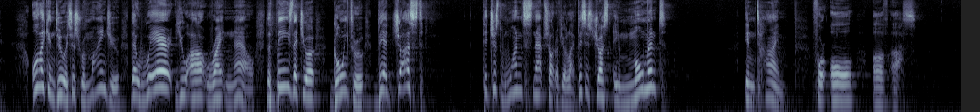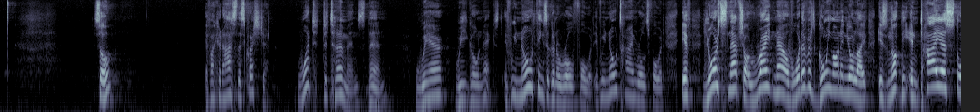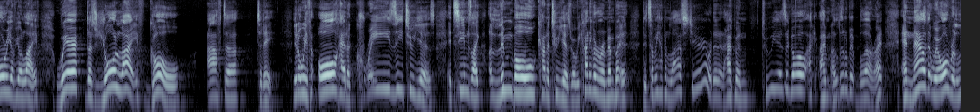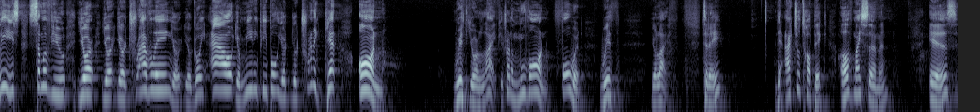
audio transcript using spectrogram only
All I can do is just remind you that where you are right now, the things that you're going through, they're just they're just one snapshot of your life. This is just a moment in time for all of us. So, if I could ask this question, what determines then where we go next. If we know things are going to roll forward, if we know time rolls forward, if your snapshot right now of whatever's going on in your life is not the entire story of your life, where does your life go after today? You know, we've all had a crazy two years. It seems like a limbo kind of two years where we can't even remember it. Did something happen last year or did it happen two years ago. I, am a little bit blur, right? And now that we're all released, some of you, you're, you're, you're traveling, you're, you're going out, you're meeting people, you're, you're trying to get on with your life. You're trying to move on forward with your life. Today, the actual topic of my sermon is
